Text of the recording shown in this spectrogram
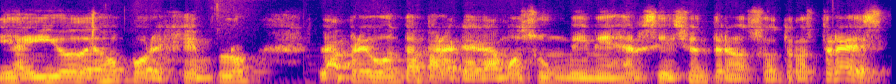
Y ahí yo dejo, por ejemplo, la pregunta para que hagamos un mini ejercicio entre nosotros tres.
